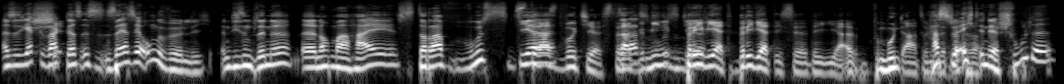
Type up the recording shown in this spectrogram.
Also sie hat gesagt, Shit. das ist sehr, sehr ungewöhnlich. In diesem Sinne äh, nochmal Hi, Stravustje. Strastwutje. Strastwutje. Privet. Privet ist äh, die äh, Mundart. so Hast du echt in der Schule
